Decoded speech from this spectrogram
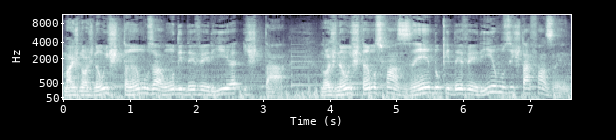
mas nós não estamos aonde deveria estar. Nós não estamos fazendo o que deveríamos estar fazendo.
